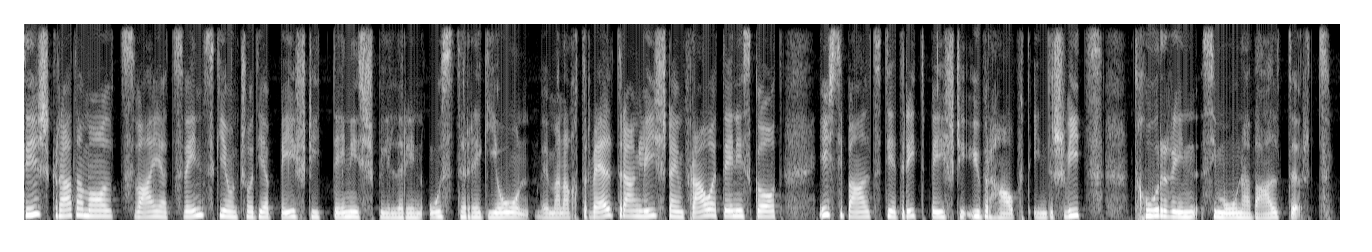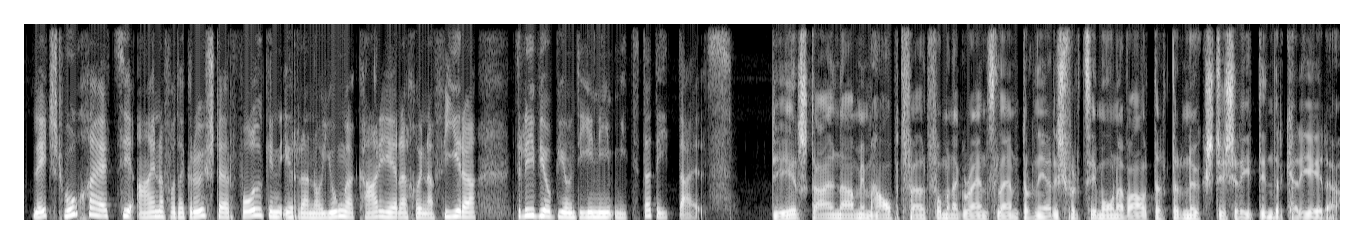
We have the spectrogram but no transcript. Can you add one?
Sie ist gerade einmal 22 und schon die beste Tennisspielerin aus der Region. Wenn man nach der Weltrangliste im Frauentennis geht, ist sie bald die drittbeste überhaupt in der Schweiz, die Churerin Simona Waltert. Letzte Woche hat sie einen der grössten Erfolge in ihrer noch jungen Karriere feiern Livio Biondini mit den Details. Die erste Teilnahme im Hauptfeld von einem Grand Slam Turnier ist für Simona Walter der nächste Schritt in der Karriere.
